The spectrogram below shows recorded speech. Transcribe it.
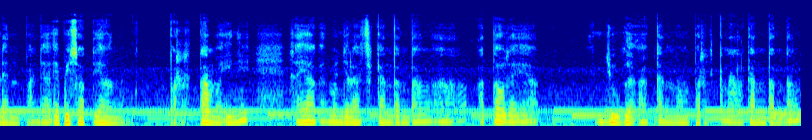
Dan pada episode yang pertama ini Saya akan menjelaskan tentang uh, Atau saya juga akan memperkenalkan tentang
